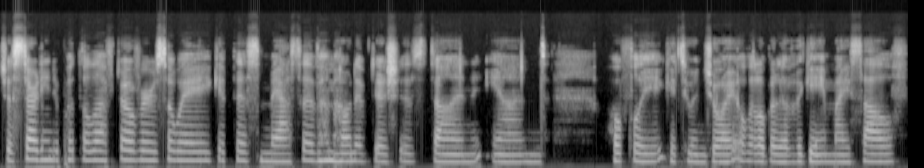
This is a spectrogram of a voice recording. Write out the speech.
just starting to put the leftovers away, get this massive amount of dishes done, and hopefully get to enjoy a little bit of the game myself.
